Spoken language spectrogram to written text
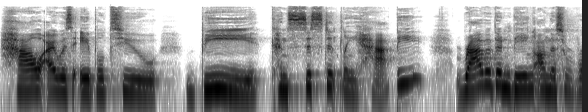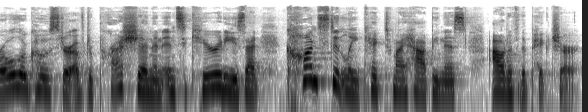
how I was able to be consistently happy rather than being on this roller coaster of depression and insecurities that constantly kicked my happiness out of the picture.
